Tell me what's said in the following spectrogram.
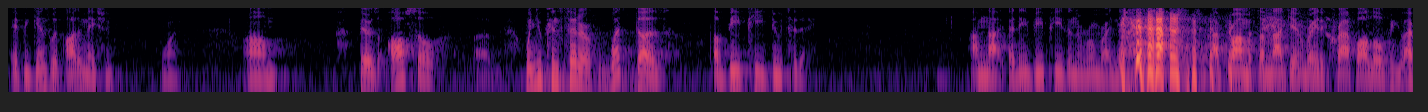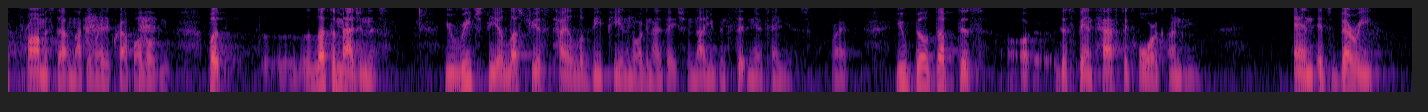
it begins with automation, one. Um, there's also, uh, when you consider what does a VP do today? I'm not, any VPs in the room right now? I promise I'm not getting ready to crap all over you. I promise that I'm not getting ready to crap all over you. But uh, let's imagine this. You reach the illustrious title of VP in an organization. Now you've been sitting there 10 years, right? You built up this, uh, this fantastic org under you. And it's very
